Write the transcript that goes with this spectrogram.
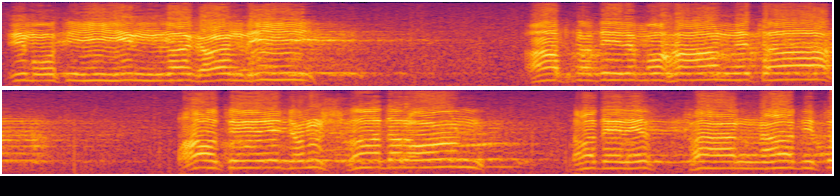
শ্রীমতী ইন্দিরা গান্ধী, আপনাদের মহান নেতা, ভারতের জনসাধারণ তাদের স্থান না দিত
